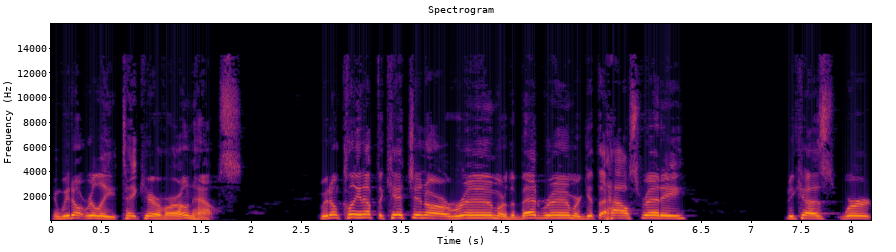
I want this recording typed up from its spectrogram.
and we don't really take care of our own house. We don't clean up the kitchen or our room or the bedroom or get the house ready because we're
